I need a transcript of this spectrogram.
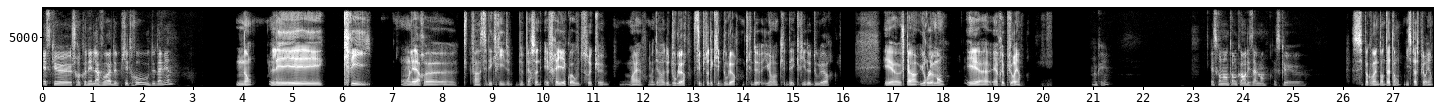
Est-ce que je reconnais la voix de Pietro ou de Damien? Non. Les cris ont l'air. euh, Enfin, c'est des cris de, de personnes effrayées, quoi, ou de trucs. euh, ouais, on va dire de douleur. C'est plutôt des cris de douleur. Des cris de, des cris de douleur. Et euh, jusqu'à un hurlement. Et, et après, plus rien. Ok. Est-ce qu'on entend encore les Allemands? Est-ce que. Je sais pas combien de temps t'attends, il se passe plus rien.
